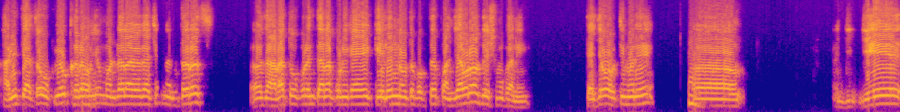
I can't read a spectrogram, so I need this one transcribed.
आणि त्याचा उपयोग खरं हो. म्हणजे मंडल आयोगाच्या नंतरच झाला तोपर्यंत त्याला कोणी काही केलेलं नव्हतं फक्त पंजाबराव देशमुखांनी त्याच्या बाबतीमध्ये जे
